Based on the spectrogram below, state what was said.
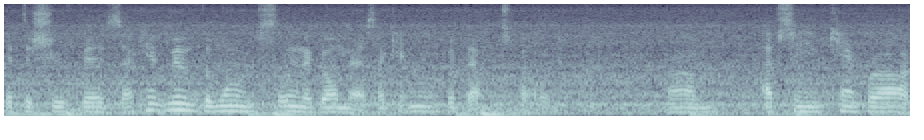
If the Shoe Fits. I can't remember the one with Selena Gomez. I can't remember what that one's called. Um, I've seen Camp Rock.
